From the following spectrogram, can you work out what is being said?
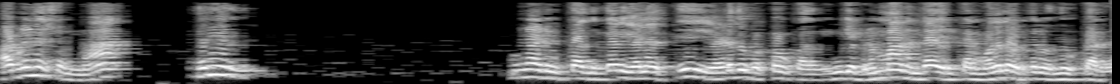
அப்படின்னு சொன்னா தெரியுது. முன்னாடி உட்கார்ந்துருக்காரு. எனக்கு இடது பக்கம் உட்கார்ந்து. இங்க பிரம்மானந்தா இருக்காரு. முதல்ல ஒருத்தர் வந்து உட்கார்ற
